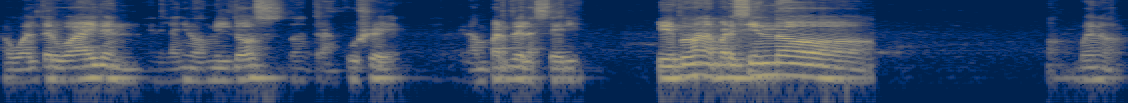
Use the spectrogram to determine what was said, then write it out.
a Walter White en, en, el año 2002, donde transcurre gran parte de la serie. Y después van apareciendo, bueno,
